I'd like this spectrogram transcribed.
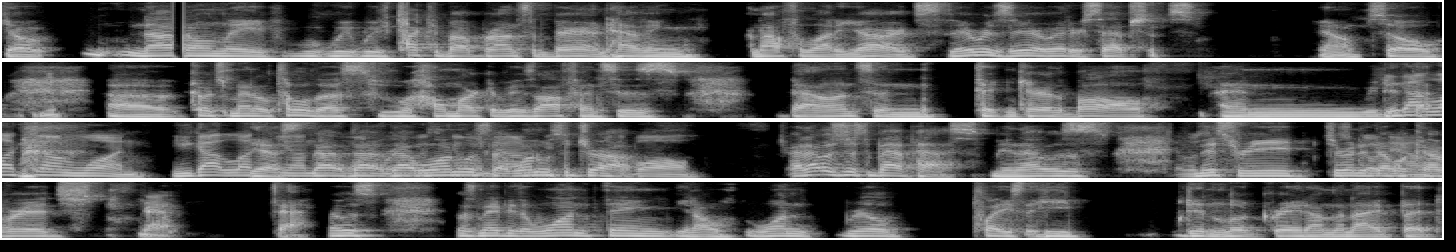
you know, not only we, we've talked about Bronson Barron having an awful lot of yards, there were zero interceptions. You know, so uh, Coach Mendel told us the hallmark of his offense is balance and taking care of the ball, and we got that. lucky on one. He got lucky Yes, on that- that- that one was- that one was a he threw the drop. Ball. And that was just a bad pass. I mean, that was was- misread, threw into go double down. coverage. Yeah. Yeah. That was was maybe the one thing, you know, one real place that he didn't look great on the night. But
